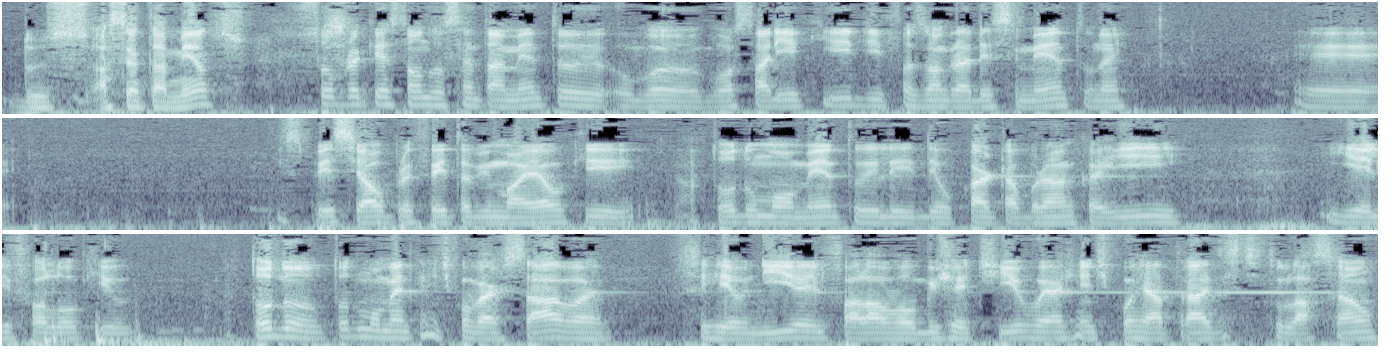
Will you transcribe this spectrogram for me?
dos assentamentos. Sobre a questão do assentamento, eu gostaria aqui de fazer um agradecimento, né? É, especial ao prefeito Abimael, que a todo momento ele deu carta branca aí e ele falou que todo, todo momento que a gente conversava, se reunia, ele falava o objetivo é a gente correr atrás dessa titulação.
